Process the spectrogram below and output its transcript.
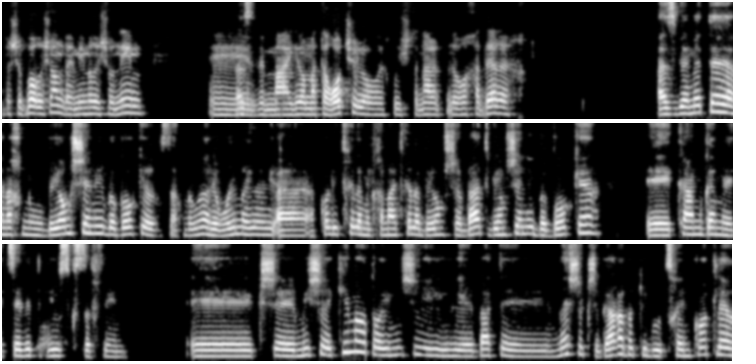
בשבוע הראשון, בימים הראשונים, אז... ומה היו המטרות שלו, איך הוא השתנה לאורך הדרך. אז באמת אנחנו ביום שני בבוקר, אנחנו מדברים על אירועים, הכל התחיל, המלחמה התחילה ביום שבת, ביום שני בבוקר קם גם צוות גיוס כספים. כשמי שהקימה אותו היא מישהי בת משק שגרה בקיבוץ, חיים קוטלר,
